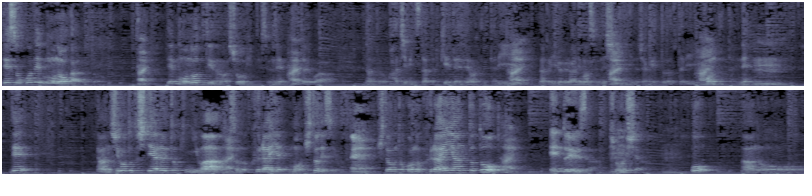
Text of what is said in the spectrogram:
でそこで物があると。はい。で物っていうのは商品ですよね、はい。例えばなんだろう蜂蜜だったり携帯電話だったり、はい。なんかいろいろありますよね、はい。CD のジャケットだったり、はい。本だったりね、うん。であの仕事としてやるときには、はい。そのクライアンもう人ですよ。え人のところのクライアントとエンドユーザー、消費者を、あの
